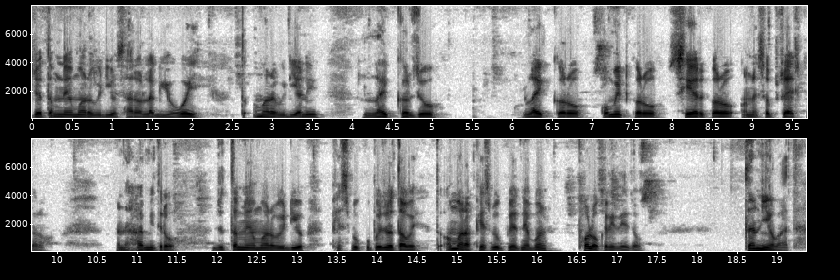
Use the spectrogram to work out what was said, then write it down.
જો તમને અમારો વીડિયો સારો લાગ્યો હોય, તો અમારા વિડીયોને લાઈક કરજો, લાઈક કરો, કોમેન્ટ કરો, શેર કરો અને સબસ્ક્રાઈબ કરો. અને હા મિત્રો, જો તમે અમારો વીડિયો ફેસબુક ઉપર જોતા હોય, તો અમારા ફેસબુક પેજને પણ ફોલો કરી દેજો. ધન્યવાદ.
